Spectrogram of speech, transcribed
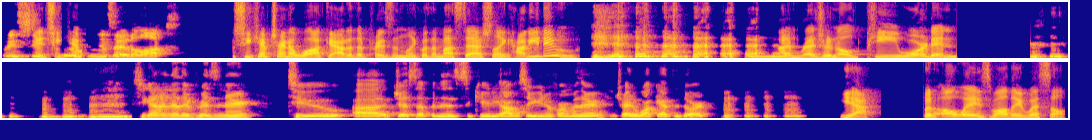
Putting soup And she kept- on the inside of the locks. She kept trying to walk out of the prison like with a mustache, like, how do you do? I'm Reginald P. Warden. she got another prisoner to uh, dress up in the security officer uniform with her and try to walk out the door. Yeah. But always while they whistle.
